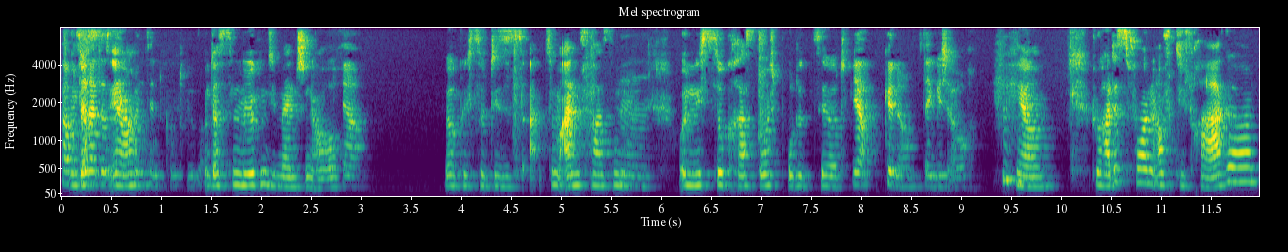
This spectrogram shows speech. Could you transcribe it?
Und Hauptsache, das- dass der ja. Content kommt rüber. Und das mögen die Menschen auch. ja. Wirklich so dieses zum Anfassen Hm. und nicht so krass durchproduziert. ja, genau, denke ich auch. Ja, du hattest vorhin auf die Frage,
